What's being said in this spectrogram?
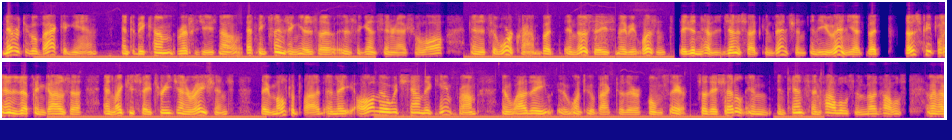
never to go back again and to become refugees. Now, ethnic cleansing is uh, is against international law and it's a war crime. But in those days, maybe it wasn't. They didn't have the Genocide Convention in the UN yet, but those people ended up in Gaza, and like you say, three generations, they've multiplied, and they all know which town they came from and why they want to go back to their homes there. So they settled in, in tents and hovels and mud hovels. When I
